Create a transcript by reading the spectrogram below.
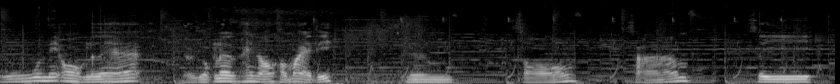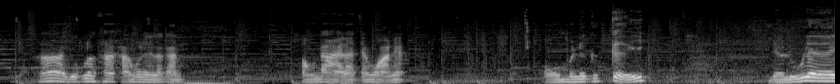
อุ้ยไม่ออกเลยฮะ เดี๋ยวยกเลิกให้น้องเขาใหม่สิหนึ่งสองสามสี่ห้ายกเลิกห้าครั้งไปเลยแล้วกัน ต้องได้แล้วจังหวะเนี้ยโอ้มันเลยก็เกยเดี๋ยวรู้เลย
